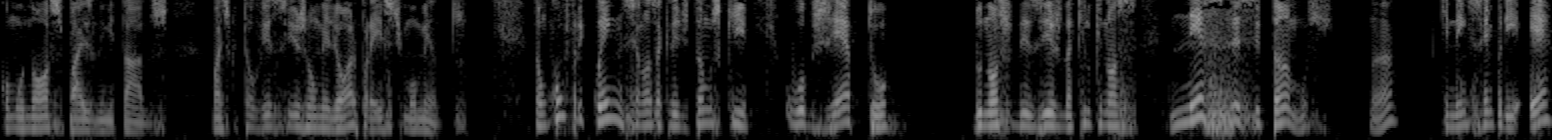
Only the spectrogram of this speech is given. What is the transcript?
como nós, pais limitados, mas que talvez seja o melhor para este momento. Então, com frequência, nós acreditamos que o objeto do nosso desejo, daquilo que nós necessitamos, né, que nem sempre é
